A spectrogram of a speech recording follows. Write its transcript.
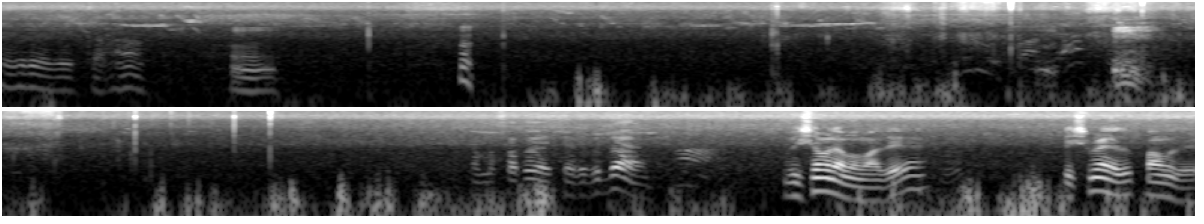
వీడియో ವಿಷಮಲಮ್ಮ ಮಾದೇ ವಿಷಮ ಅದು ಪಾಮದೇ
